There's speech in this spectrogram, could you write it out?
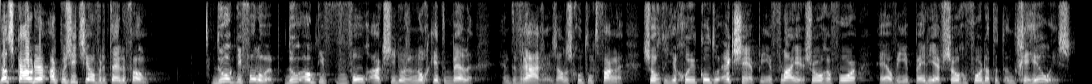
Dat is koude acquisitie over de telefoon. Doe ook die follow-up. Doe ook die vervolgactie door ze nog een keer te bellen en te vragen: is alles goed ontvangen? Zorg dat je een goede call to action hebt in je flyer. Zorg ervoor, hè, of in je PDF, zorg ervoor dat het een geheel is.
